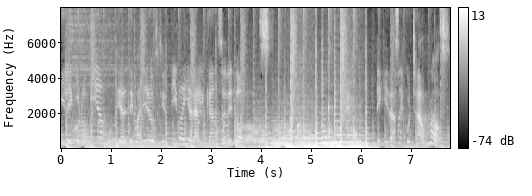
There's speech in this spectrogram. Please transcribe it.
y la economía mundial de manera objetiva y al alcance de todos. ¿Te quedas a escucharnos?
